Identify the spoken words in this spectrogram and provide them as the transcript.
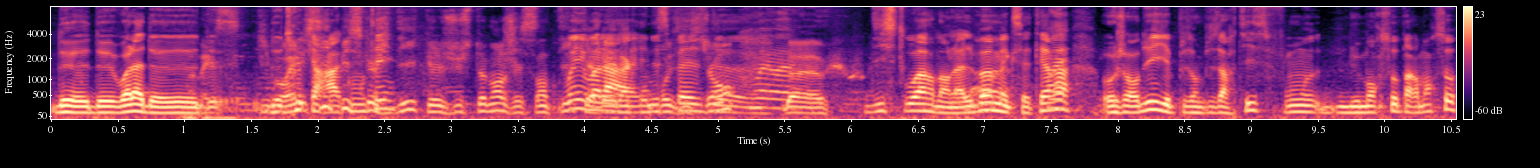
de, de- voilà, de, trucs à réussis, Puisque je raconter. dis que justement j'ai senti Oui, qu'il y voilà, avait la une espèce de- Ouais, ouais. D'histoire dans l'album, Ouais. etc. Ouais. Aujourd'hui, il y a de plus en plus d'artistes font du morceau par morceau.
